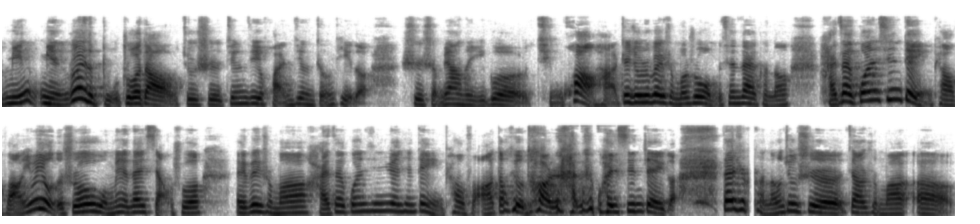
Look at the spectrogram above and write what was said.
敏敏锐的捕捉到就是经济环境整体的是什么样的一个情况哈，这就是为什么说我们现在可能还在关心电影票房，因为有的时候我们也在想说，哎，为什么还在关心院线电影票房啊？到底有多少人还在关心这个？但是可能就是叫什么呃，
